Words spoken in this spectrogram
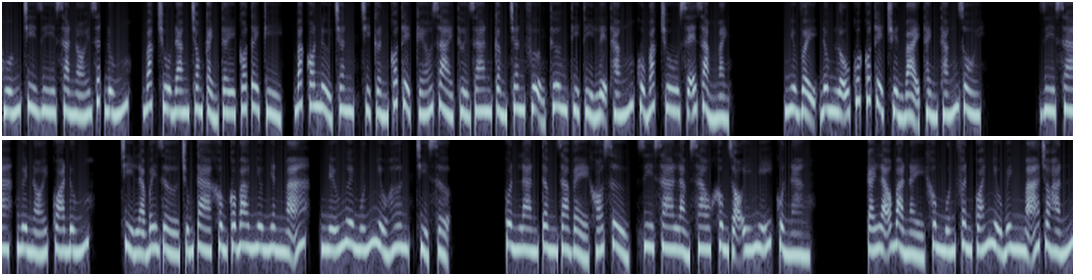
Huống chi di sa nói rất đúng, Bắc Chu đang trong cảnh Tây có Tây Kỳ, Bắc có nửa chân, chỉ cần có thể kéo dài thời gian cầm chân phượng thương thì tỷ lệ thắng của Bắc Chu sẽ giảm mạnh. Như vậy Đông Lỗ Quốc có thể chuyển bại thành thắng rồi. Di sa, ngươi nói quá đúng. Chỉ là bây giờ chúng ta không có bao nhiêu nhân mã, nếu ngươi muốn nhiều hơn, chỉ sợ. Quân Lan tâm ra vẻ khó xử, Di Sa làm sao không rõ ý nghĩ của nàng. Cái lão bà này không muốn phân quá nhiều binh mã cho hắn,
